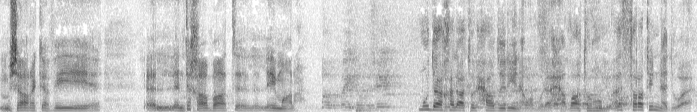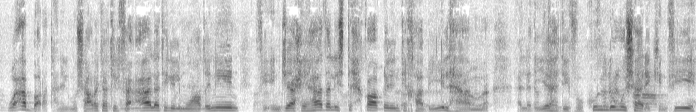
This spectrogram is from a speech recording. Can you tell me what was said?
المشاركة في الانتخابات الإمارة. مداخلات الحاضرين وملاحظاتهم أثرت الندوة وعبرت عن المشاركة الفعالة للمواطنين في إنجاح هذا الاستحقاق الانتخابي الهام الذي يهدف كل مشارك فيه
